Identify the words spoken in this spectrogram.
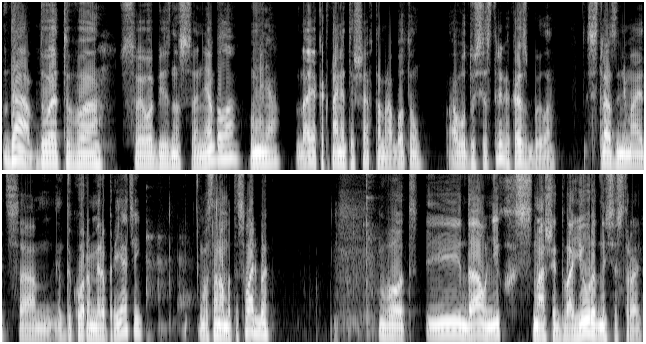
Да, до этого своего бизнеса не было у меня. Да, я как нанятый шеф там работал. А вот у сестры как раз было. Сестра занимается декором мероприятий. В основном это свадьбы. Вот. И да, у них с нашей двоюродной сестрой,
